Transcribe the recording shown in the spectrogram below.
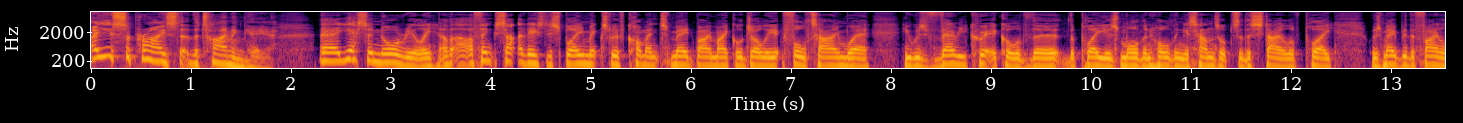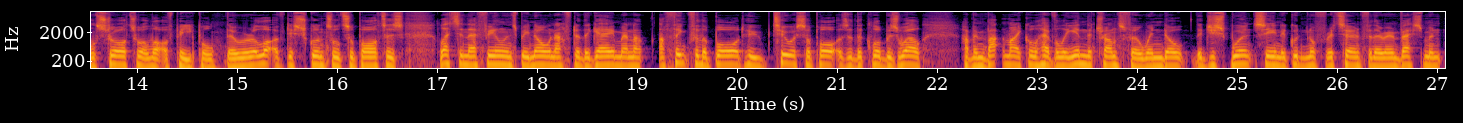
Are you surprised at the timing here? Uh, yes and no, really. I, I, think Saturday's display mixed with comments made by Michael Jolley at full time, where he was very critical of the, the players more than holding his hands up to the style of play, was maybe the final straw to a lot of people. There were a lot of disgruntled supporters letting their feelings be known after the game, and I, I think for the board, who too are supporters of the club as well, having backed Michael heavily in the transfer window, they just weren't seeing a good enough return for their investment,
